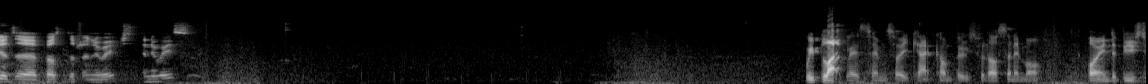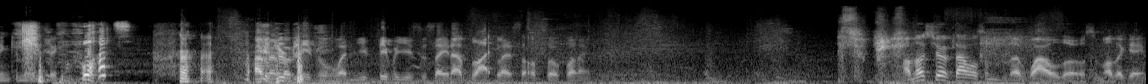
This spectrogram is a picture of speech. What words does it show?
Needed a percentage anyways. anyways. We blacklist him so he can't come boost with us anymore. Or in the boosting community. what? I remember people when you, people used to say that blacklist. That was so funny. I'm not sure if that was from uh, WoW though, or some other game.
